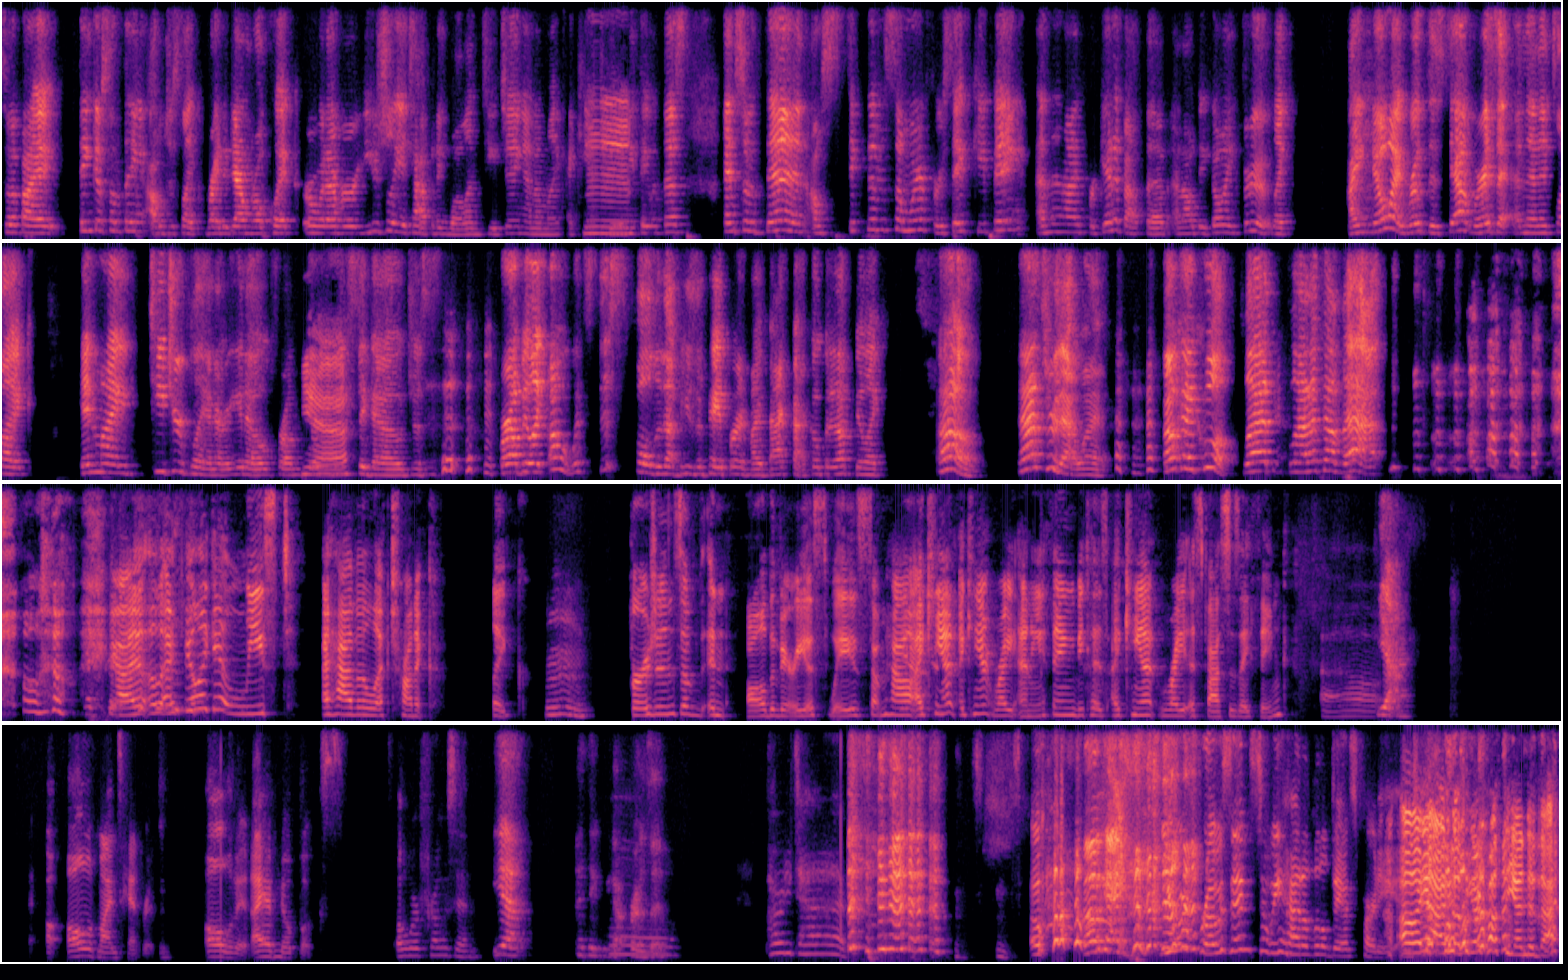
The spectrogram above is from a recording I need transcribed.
So if I think of something, I'll just like write it down real quick or whatever. Usually it's happening while I'm teaching, and I'm like, I can't do Mm. anything with this. And so then I'll stick them somewhere for safekeeping, and then I forget about them, and I'll be going through like, I know I wrote this down. Where is it? And then it's like in my teacher planner, you know, from three Yeah. weeks ago, just where I'll be like, oh, what's this folded up piece of paper in my backpack? Open it up, be like, oh, that's where that went. Okay, cool. Glad glad I found that. oh no. Yeah, I, I feel like at least I have electronic like Mm, versions of in all the various ways somehow. I can't I can't write anything because I can't write as fast as I think. oh Yeah. Okay. A- all of mine's handwritten all of it i have notebooks oh we're frozen yeah, I think we got frozen. Oh, party time okay. Oh you were frozen so we had a little dance party Oh yeah, I think I caught the end of that.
